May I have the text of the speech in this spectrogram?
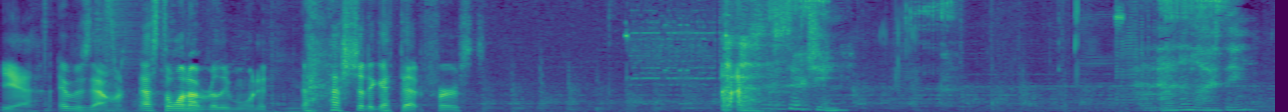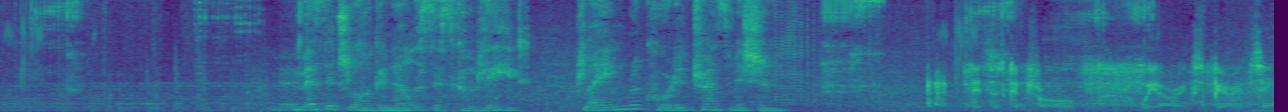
Yeah, it was that one. That's the one I really wanted. I should have got that first. Searching. Analyzing. Message log analysis complete. Playing recorded transmission. This is Control. We are experiencing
